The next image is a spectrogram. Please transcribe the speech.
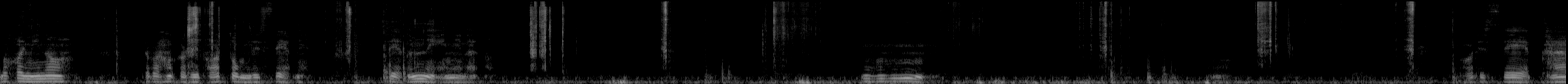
บ่ค่อยมีเนาะแต่ว่าเขาก็เลยพอต้มได้แสบนี่แสบน้ำแหนงนี่แหละอืมพอได้แสบค่ะ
